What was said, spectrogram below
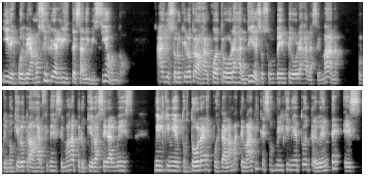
Y después veamos si es realista esa división, ¿no? Ah, yo solo quiero trabajar cuatro horas al día, eso son 20 horas a la semana, porque no quiero trabajar fines de semana, pero quiero hacer al mes 1.500 dólares, pues da la matemática, esos 1.500 entre 20 es,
